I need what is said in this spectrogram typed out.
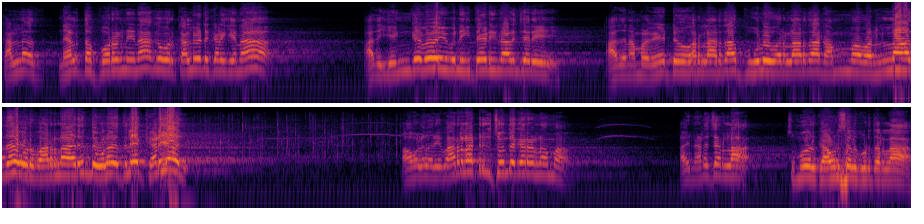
கல்ல நிலத்தை புறங்கினா அங்கே ஒரு கல்வெட்டு கிடைக்குன்னா அது எங்கே போய் இப்போ நீங்கள் தேடினாலும் சரி அது நம்ம வேட்டு வரலாறு தான் புழு வரலாறு தான் நம்ம இல்லாத ஒரு வரலாறு இந்த உலகத்திலே கிடையாது. அவ்வளவு ஒரு வரலாற்றுக்கு சொந்தக்காரன் நம்ம. அது நினச்சிடலாம் சும்மா ஒரு கவுன்சில் கொடுத்துடலாம்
